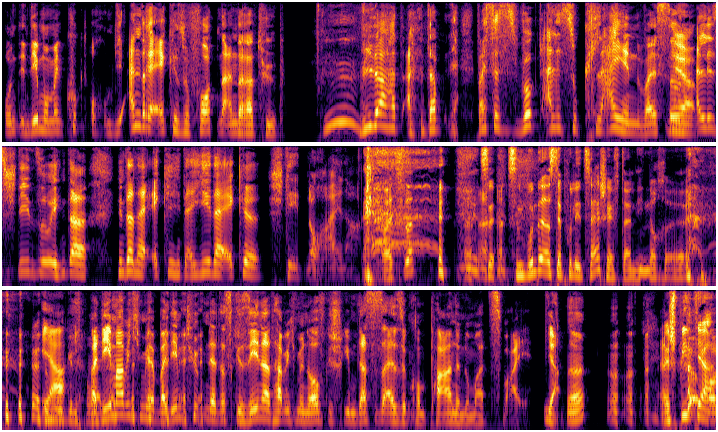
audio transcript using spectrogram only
und in dem Moment guckt auch um die andere Ecke sofort ein anderer Typ. Wieder hat, da, weißt du, es wirkt alles so klein, weißt du, Ja. alles steht so hinter, hinter einer Ecke, hinter jeder Ecke steht noch einer, weißt du? Es ist ein Wunder, dass der Polizeichef da nicht noch äh, ja, bei dem habe ich mir, bei dem Typen, der das gesehen hat, habe ich mir nur aufgeschrieben, das ist also Kompane Nummer zwei. Ja. Ne? Er spielt ja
